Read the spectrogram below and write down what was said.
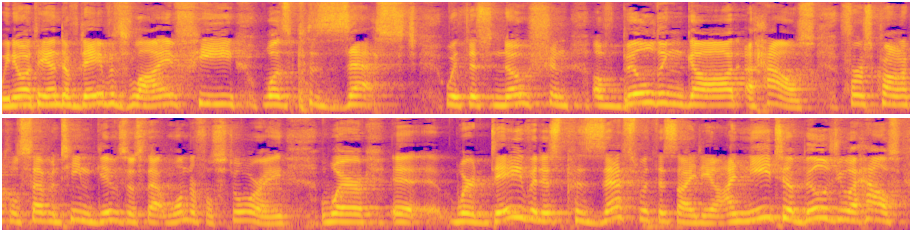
We know at the end of David's life, he was possessed with this notion of building God a house. First Chronicles 17 gives us that wonderful story where, uh, where David is possessed with this idea I need to build you a house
